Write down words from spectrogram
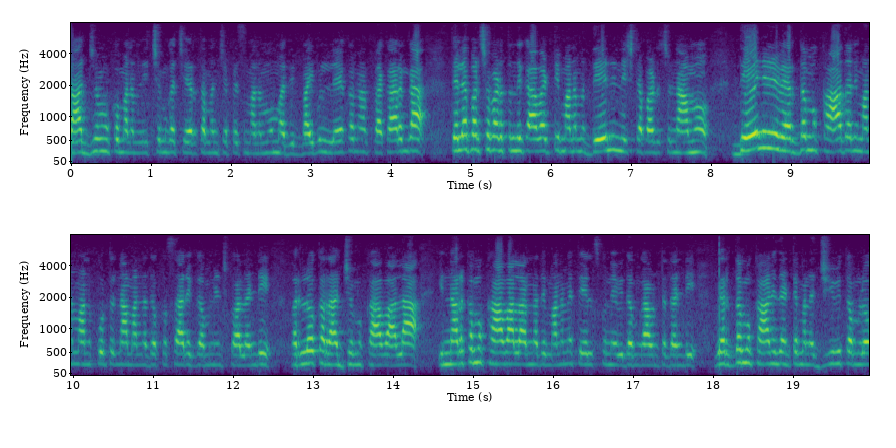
రాజ్యముకు మనం నిత్యముగా చేరుతామని చెప్పేసి మనము మరి బైబిల్ లేఖన ప్రకారంగా తెలపరచబడుతుంది కాబట్టి మనము దేనిని ఇష్టపడుచున్నాము? దేనిని వ్యర్థము కాదని మనం అనుకుంటున్నాం అన్నది ఒకసారి గమనించుకోవాలండి. పరిలోక రాజ్యము కావాలా? ఈ నరకము కావాలా అన్నది మనమే తేల్చుకునే విధంగా ఉంటుందండి. వ్యర్థము కానిదంటే మన జీవితంలో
